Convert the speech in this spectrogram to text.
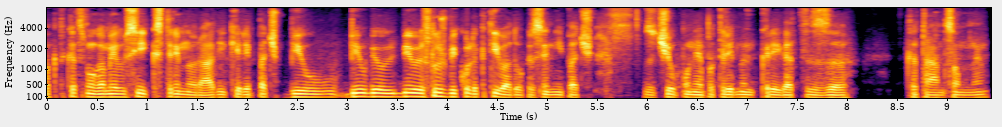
Takrat smo ga imeli vsi ekstremno radi, ker je pač bil, bil, bil, bil v službi kolektiva, dokler se ni pač začel po nepotrebnem kregati z Katancom. Ne.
